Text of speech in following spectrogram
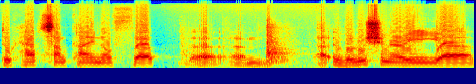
to have some kind of uh, uh, um, uh, evolutionary uh, uh,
